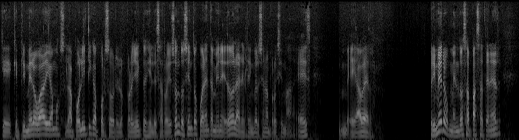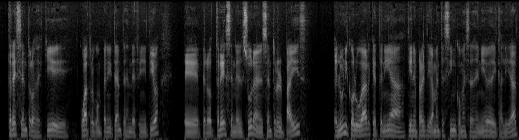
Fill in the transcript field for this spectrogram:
que, que primero va, digamos, la política por sobre los proyectos y el desarrollo. Son 240 millones de dólares la inversión aproximada. Es, mm, eh, a ver, primero Mendoza pasa a tener tres centros de esquí, cuatro con penitentes en definitiva, eh, pero tres en el sur, en el centro del país. El único lugar que tenía, tiene prácticamente cinco meses de nieve de calidad.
